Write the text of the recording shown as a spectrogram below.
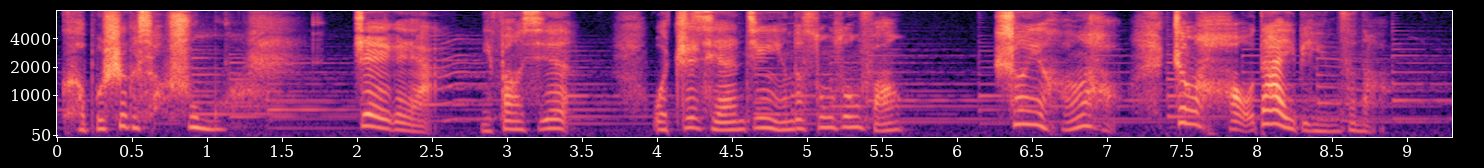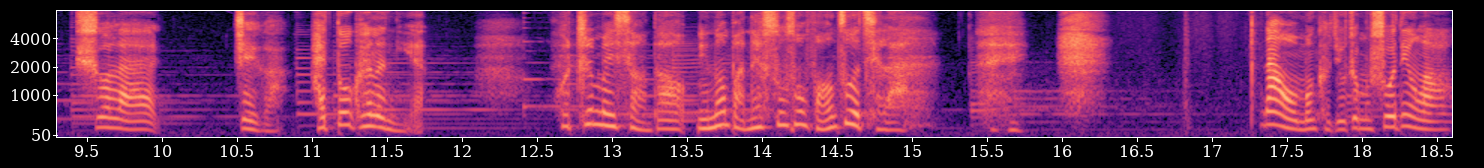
可不是个小数目啊。这个呀，你放心，我之前经营的松松房，生意很好，挣了好大一笔银子呢。说来，这个还多亏了你。我真没想到你能把那松松房做起来。嘿嘿，那我们可就这么说定了。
